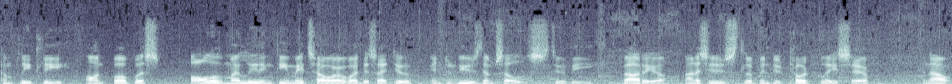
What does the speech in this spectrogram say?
completely on purpose. All of my leading teammates however decide to introduce themselves to the barrier and managed to slip into third place here. And now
